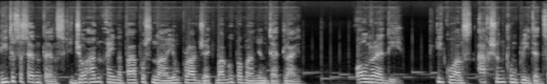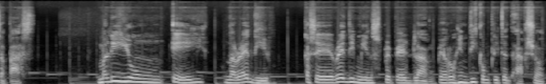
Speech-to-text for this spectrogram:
Dito sa sentence, si Joanne ay natapos na yung project bago pa man yung deadline. Already equals action completed sa past. Mali yung A na ready kasi ready means prepared lang pero hindi completed action.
